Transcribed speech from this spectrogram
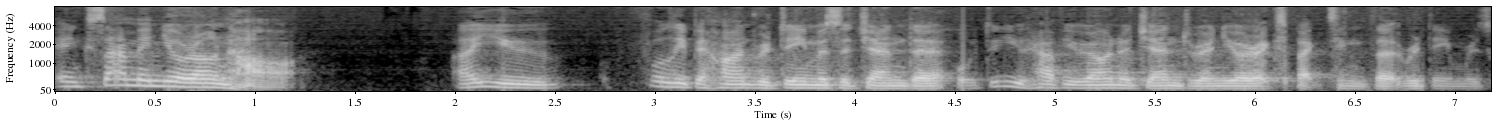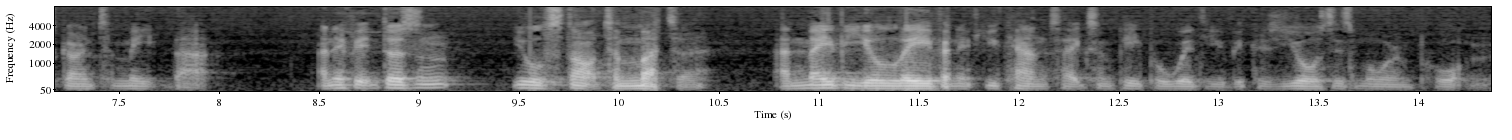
examine your own heart. Are you fully behind Redeemer's agenda, or do you have your own agenda and you're expecting that Redeemer is going to meet that? And if it doesn't, you'll start to mutter. And maybe you'll leave, and if you can, take some people with you because yours is more important.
